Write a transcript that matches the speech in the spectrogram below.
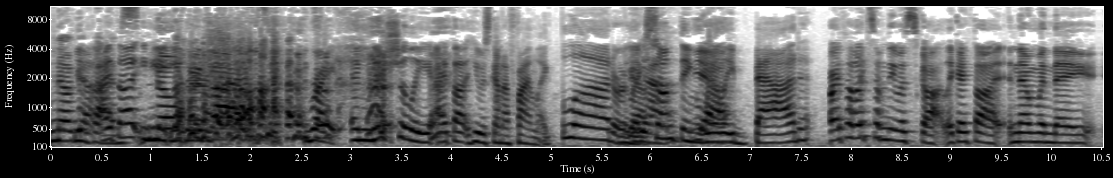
No good Yeah, I vibes. thought he No good vibes. right. Initially, I thought he was going to find like blood or like Yeah. something Yeah. really bad. Or I thought like something with Scott. Like I thought, and then when they,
